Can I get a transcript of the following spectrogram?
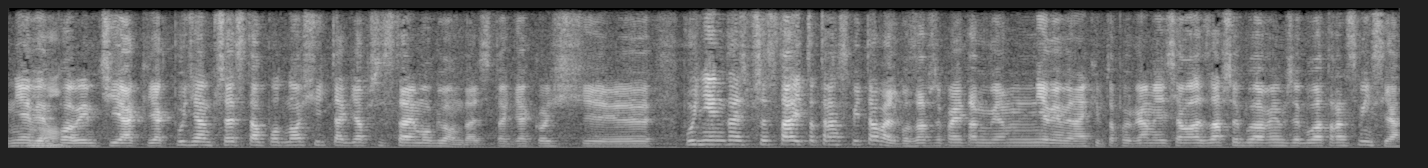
Nie wiem, No. powiem ci, jak, jak Pudzian przestał podnosić, tak ja przestałem oglądać, tak jakoś... Yy... Później też przestali to transmitować, bo zawsze pamiętam, ja nie wiem na jakim to programie leciało, ale zawsze była, wiem, że była transmisja,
